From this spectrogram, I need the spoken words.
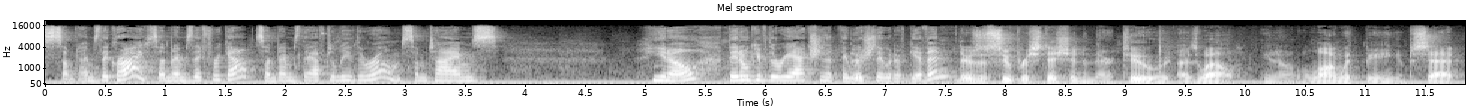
sometimes they cry, sometimes they freak out, sometimes they have to leave the room, sometimes, you know, they don't give the reaction that they wish they would have given. there's a superstition in there too as well you know along with being upset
